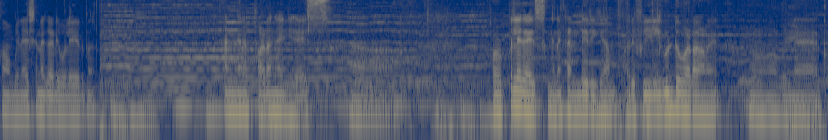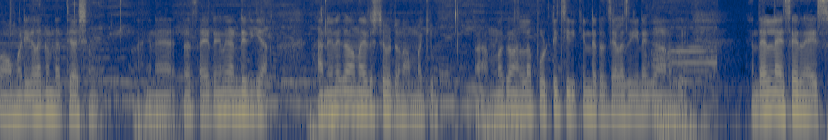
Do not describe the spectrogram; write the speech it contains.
കോമ്പിനേഷനൊക്കെ അടിപൊളിയായിരുന്നു. അങ്ങനെ പടം കഴിഞ്ഞു ഗൈസ് കുഴപ്പമില്ല ഗൈസ് ഇങ്ങനെ കണ്ടിരിക്കാം. ഒരു ഫീൽ ഗുഡ് പടമാണ്. പിന്നെ കോമഡികളൊക്കെ ഉണ്ട് അത്യാവശ്യം. അങ്ങനെ രസമായിട്ട് ഇങ്ങനെ കണ്ടിരിക്കുക അനുവിനൊക്കെ നന്നായിട്ട് ഇഷ്ടപ്പെട്ടു അമ്മയ്ക്കും. അമ്മയ്ക്ക് നല്ല പൊട്ടിച്ചിരിക്കുന്നുണ്ടായിരുന്നു ചില സീനൊക്കെ കാണുമ്പോൾ എന്തായാലും നൈസായിരുന്നു ഗൈസ്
